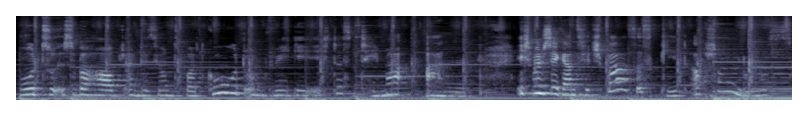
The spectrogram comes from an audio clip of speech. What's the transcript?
Wozu ist überhaupt ein Visionswort gut und wie gehe ich das Thema an? Ich wünsche dir ganz viel Spaß, es geht auch schon los.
